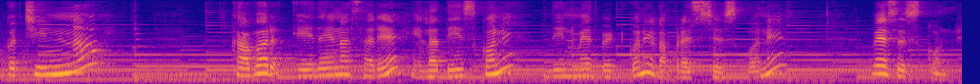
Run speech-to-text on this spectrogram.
ఒక చిన్న కవర్ ఏదైనా సరే ఇలా తీసుకొని దీని మీద పెట్టుకొని ఇలా ప్రెస్ చేసుకొని వేసేసుకోండి.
